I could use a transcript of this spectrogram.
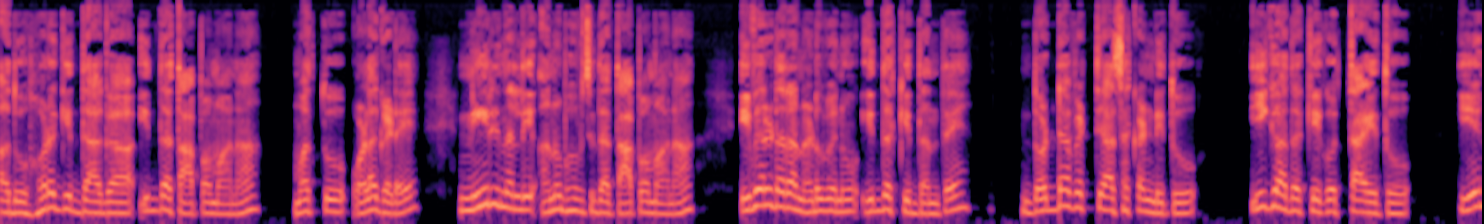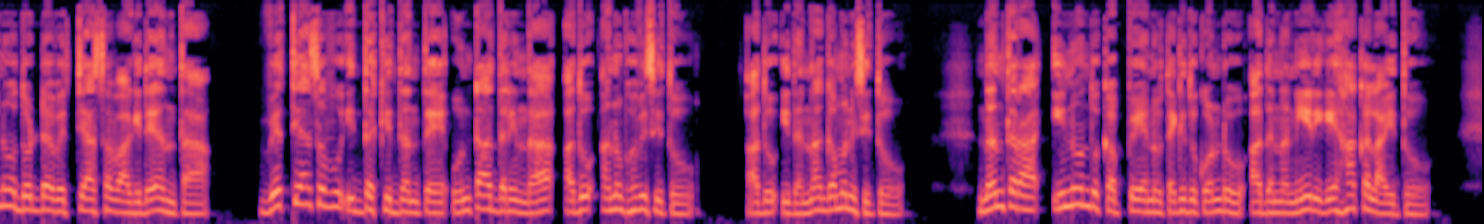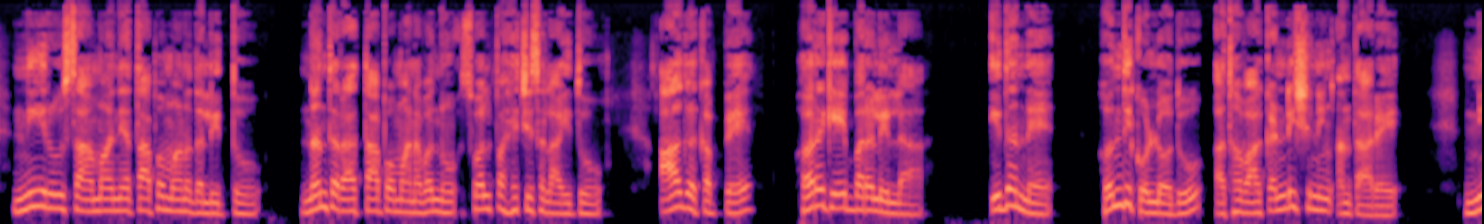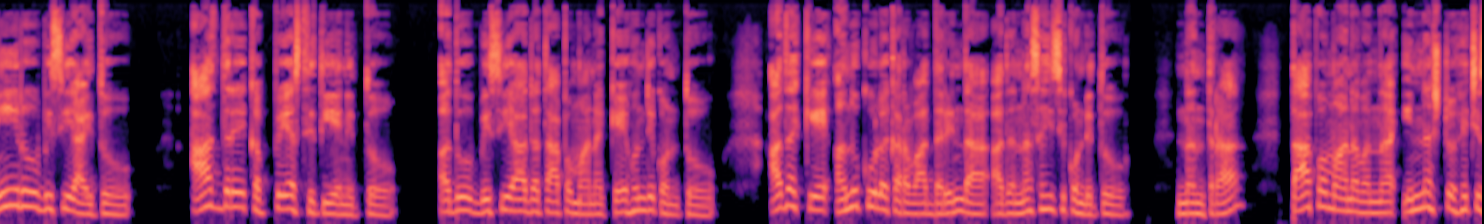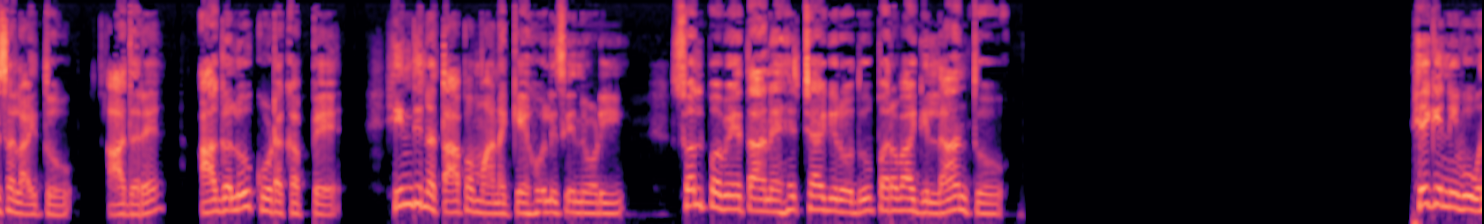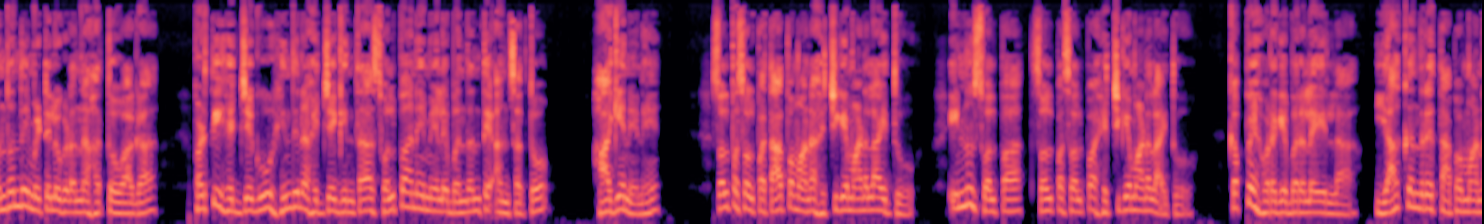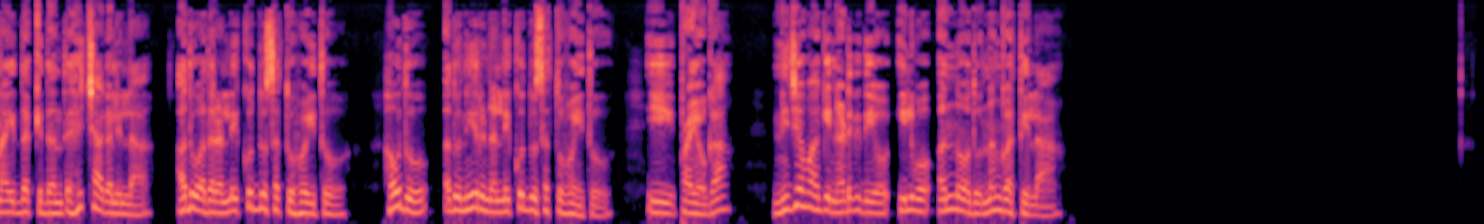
ಅದು ಹೊರಗಿದ್ದಾಗ ಇದ್ದ ತಾಪಮಾನ ಮತ್ತು ಒಳಗಡೆ ನೀರಿನಲ್ಲಿ ಅನುಭವಿಸಿದ ತಾಪಮಾನ ಇವೆರಡರ ನಡುವೆನೂ ಇದ್ದಕ್ಕಿದ್ದಂತೆ ದೊಡ್ಡ ವ್ಯತ್ಯಾಸ ಕಂಡಿತು. ಈಗ ಅದಕ್ಕೆ ಗೊತ್ತಾಯಿತು, ಏನೋ ದೊಡ್ಡ ವ್ಯತ್ಯಾಸವಾಗಿದೆ ಅಂತ. ವ್ಯತ್ಯಾಸವು ಇದ್ದಕ್ಕಿದ್ದಂತೆ ಉಂಟಾದ್ದರಿಂದ ಅದು ಅನುಭವಿಸಿತು, ಅದು ಇದನ್ನು ಗಮನಿಸಿತು. ನಂತರ ಇನ್ನೊಂದು ಕಪ್ಪೆಯನ್ನು ತೆಗೆದುಕೊಂಡು ಅದನ್ನು ನೀರಿಗೆ ಹಾಕಲಾಯಿತು. ನೀರು ಸಾಮಾನ್ಯ ತಾಪಮಾನದಲ್ಲಿತ್ತು, ನಂತರ ತಾಪಮಾನವನ್ನು ಸ್ವಲ್ಪ ಹೆಚ್ಚಿಸಲಾಯಿತು. ಆಗ ಕಪ್ಪೆ ಹೊರಗೆ ಬರಲಿಲ್ಲ. ಇದನ್ನೇ ಹೊಂದಿಕೊಳ್ಳೋದು ಅಥವಾ ಕಂಡೀಷನಿಂಗ್ ಅಂತಾರೆ. ನೀರು ಬಿಸಿಯಾಯಿತು. ಆದರೆ ಕಪ್ಪೆಯ ಸ್ಥಿತಿ ಏನಿತ್ತು? ಅದು ಬಿಸಿಯಾದ ತಾಪಮಾನಕ್ಕೆ ಹೊಂದಿಕೊಂಡಿತು ಅದಕ್ಕೆ ಅನುಕೂಲಕರವಾದ್ದರಿಂದ ಅದನ್ನು ಸಹಿಸಿಕೊಂಡಿತು. ನಂತರ ತಾಪಮಾನವನ್ನು ಇನ್ನಷ್ಟು ಹೆಚ್ಚಿಸಲಾಯಿತು. ಆದರೆ ಆಗಲೂ ಕೂಡ ಕಪ್ಪೆ. ಹಿಂದಿನ ತಾಪಮಾನಕ್ಕೆ ಹೋಲಿಸಿ ನೋಡಿ. ಸ್ವಲ್ಪವೇ ತಾನೇ ಹೆಚ್ಚಾಗಿರೋದು ಪರವಾಗಿಲ್ಲ ಅಂತು. ಹೇಗೆ ನೀವು ಒಂದೊಂದೇ ಮೆಟ್ಟಿಲುಗಳನ್ನು ಹತ್ತುವಾಗ ಪ್ರತಿ ಹೆಜ್ಜೆಗೂ ಹಿಂದಿನ ಹೆಜ್ಜೆಗಿಂತ ಸ್ವಲ್ಪನೇ ಮೇಲೆ ಬಂದಂತೆ ಅನ್ಸತ್ತೋ? ಹಾಗೇನೇನೆ? ಸ್ವಲ್ಪ ಸ್ವಲ್ಪ ತಾಪಮಾನ ಹೆಚ್ಚಿಗೆ ಮಾಡಲಾಯಿತು. ಇನ್ನೂ ಸ್ವಲ್ಪ ಸ್ವಲ್ಪ ಸ್ವಲ್ಪ ಹೆಚ್ಚಿಗೆ ಮಾಡಲಾಯಿತು. ಕಪ್ಪೆ ಹೊರಗೆ ಬರಲೇ ಇಲ್ಲ. ಯಾಕಂದ್ರೆ ತಾಪಮಾನ ಇದ್ದಕ್ಕಿದ್ದಂತೆ ಹೆಚ್ಚಾಗಲಿಲ್ಲ. ಅದು ಅದರಲ್ಲಿ ಕುದ್ದು ಸತ್ತು ಹೋಯಿತು. ಹೌದು, ಅದು ನೀರಿನಲ್ಲಿ ಕುದ್ದು ಸತ್ತು ಹೋಯಿತು. ಈ ಪ್ರಯೋಗ ನಿಜವಾಗಿ ನಡೆದಿದೆಯೋ ಇಲ್ವೋ ಅನ್ನೋದು ನಂಗೊತ್ತಿಲ್ಲ.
